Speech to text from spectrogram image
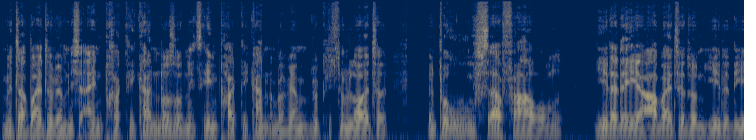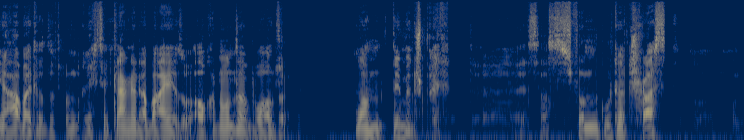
Mitarbeiter. Wir haben nicht einen Praktikanten oder so, nicht zehn Praktikanten, aber wir haben wirklich nur Leute mit Berufserfahrung. Jeder, der hier arbeitet und jede, die hier arbeitet, ist schon richtig lange dabei, so auch in unserer Branche. Und dementsprechend äh, ist das schon ein guter Trust. Und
